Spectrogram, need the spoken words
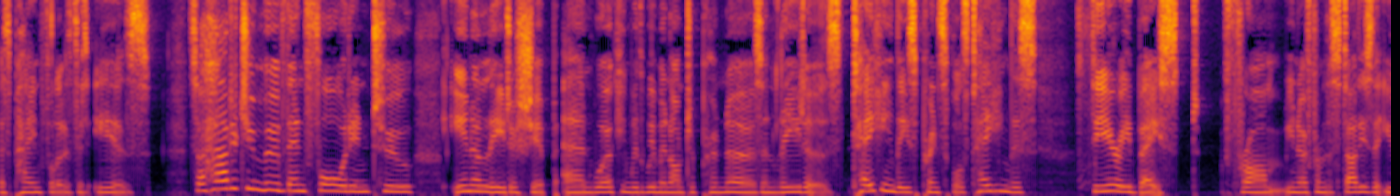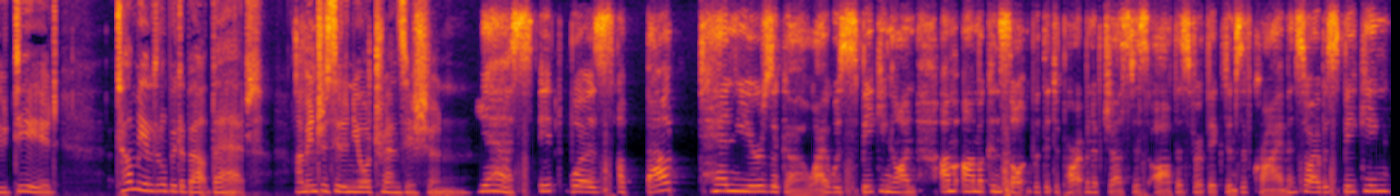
as painful as it is. So, how did you move then forward into inner leadership and working with women entrepreneurs and leaders, taking these principles, taking this theory based from, you know, from the studies that you did? Tell me a little bit about that. I'm interested in your transition. Yes, it was about 10 years ago, I was speaking on, I'm, I'm a consultant with the Department of Justice Office for Victims of Crime. And so I was speaking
